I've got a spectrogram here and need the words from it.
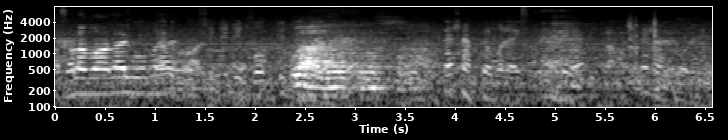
আসসালামু আলাইকুম। পেশাব করব পেশাব করব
